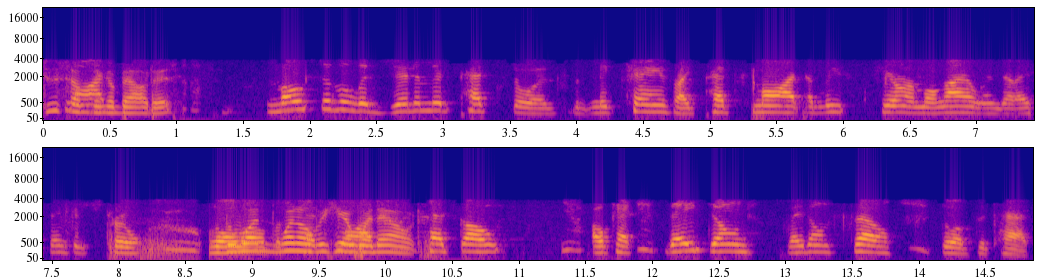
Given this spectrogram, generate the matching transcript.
do PetSmart- something about it. Most of the legitimate pet stores, the big chains like PetSmart, at least here on Long Island, that I think it's true. Well, the one one over here went out. Petco. Okay, they don't they don't sell dogs or cats.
